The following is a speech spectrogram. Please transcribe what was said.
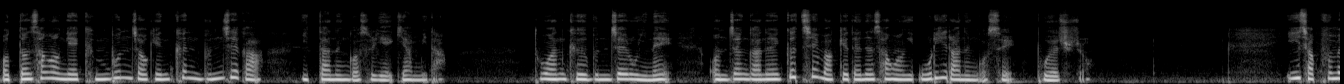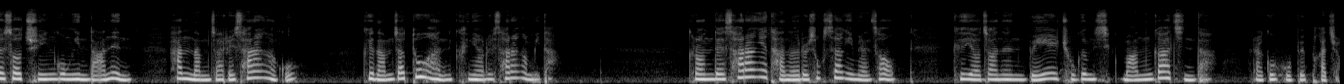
어떤 상황에 근본적인 큰 문제가 있다는 것을 얘기합니다. 또한 그 문제로 인해 언젠가는 끝을 맞게 되는 상황이 오리라는 것을 보여주죠. 이 작품에서 주인공인 나는 한 남자를 사랑하고 그 남자 또한 그녀를 사랑합니다. 그런데 사랑의 단어를 속삭이면서 그 여자는 매일 조금씩 망가진다 라고 고백하죠.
